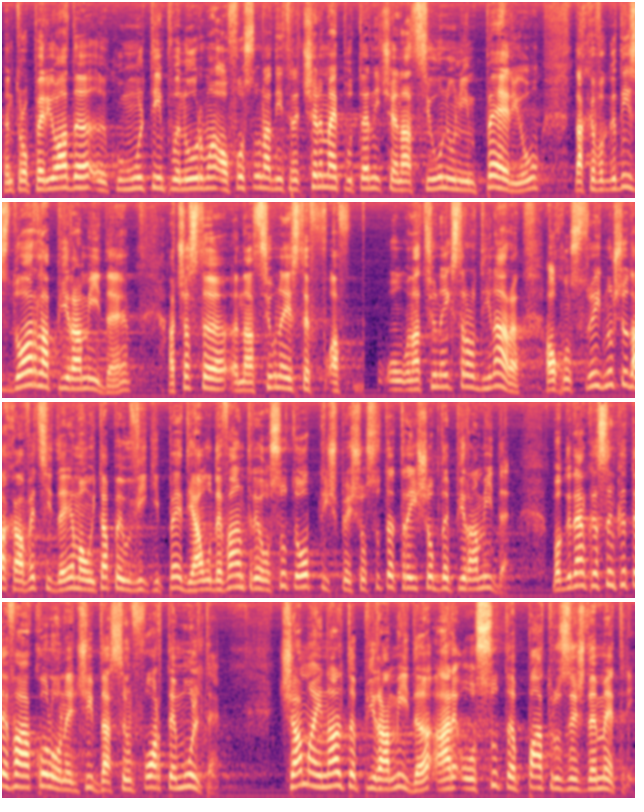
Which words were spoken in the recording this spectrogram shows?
într-o perioadă uh, cu mult timp în urmă, au fost una dintre cele mai puternice națiuni, un imperiu. Dacă vă gândiți doar la piramide, această națiune este o națiune extraordinară. Au construit, nu știu dacă aveți idee, m-am uitat pe Wikipedia, undeva între 118 și 138 de piramide. Mă gândeam că sunt câteva acolo în Egipt, dar sunt foarte multe. Cea mai înaltă piramidă are 140 de metri.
